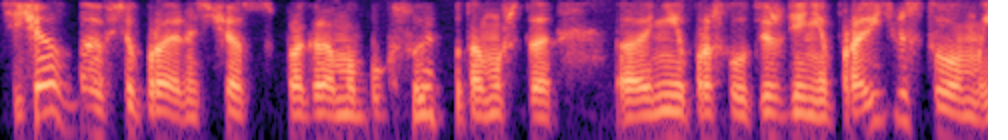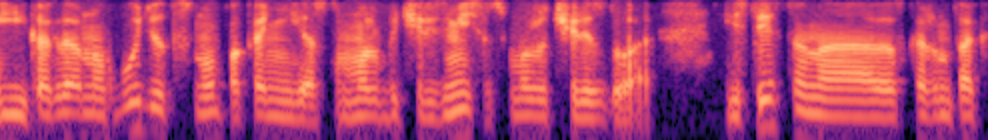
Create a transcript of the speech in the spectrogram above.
Сейчас, да, все правильно, сейчас программа буксует, потому что э, не прошло утверждение правительством, и когда оно будет, ну, пока не ясно. Может быть, через месяц, может, через два. Естественно, скажем так,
